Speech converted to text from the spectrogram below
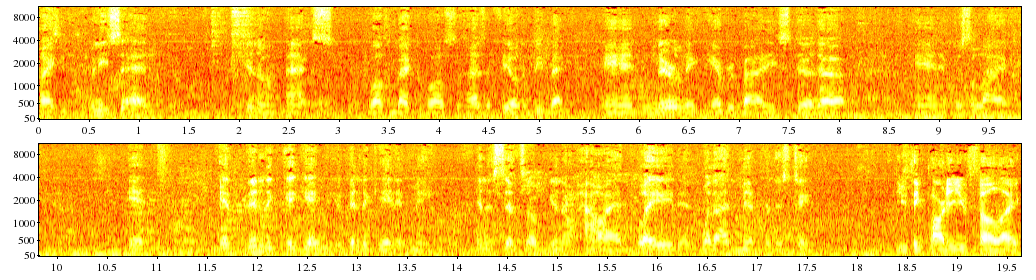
Like when he said, you know, Max, welcome back to Boston. How's it feel to be back? And literally everybody stood up, and it was like it it, vindic- it gave me, it vindicated me in the sense of you know how I had played and what I had meant for this team. Do you think part of you felt like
